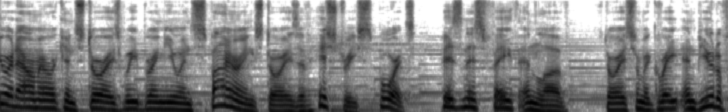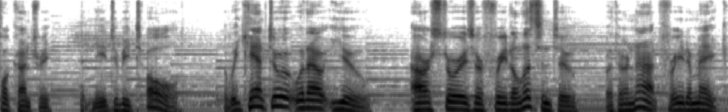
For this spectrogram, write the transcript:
Here at Our American Stories, we bring you inspiring stories of history, sports, business, faith, and love. Stories from a great and beautiful country that need to be told. But we can't do it without you. Our stories are free to listen to, but they're not free to make.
